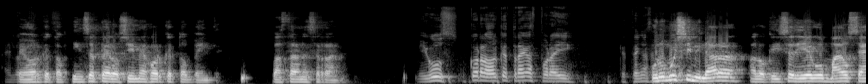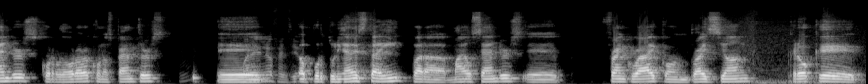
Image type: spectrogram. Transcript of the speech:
Ahí lo Peor que top 15, pero sí mejor que top 20. Va a estar en ese rango. Mi Gus, un corredor que traigas por ahí. Que tengas Uno muy similar a, a lo que dice Diego, Miles Sanders, corredor ahora con los Panthers. Eh, la oportunidad está ahí para Miles Sanders, eh, Frank Reich con Bryce Young. Creo que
